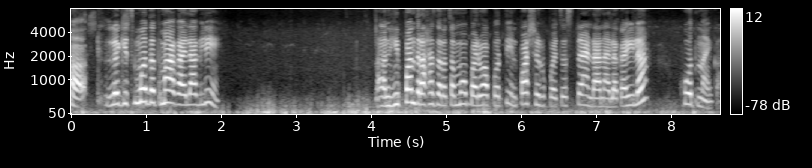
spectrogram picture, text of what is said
हा लगेच मदत मागायला लागली. आणि ही पंधरा हजाराचा मोबाईल वापरते पाचशे रुपयाचं स्टँड आणायला का हिला? होत नाही का?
